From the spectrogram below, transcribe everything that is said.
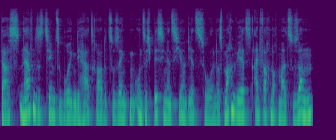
das Nervensystem zu beruhigen, die Herzrate zu senken und sich bisschen ins Hier und Jetzt zu holen. Das machen wir jetzt einfach nochmal zusammen.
